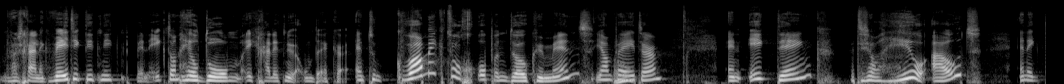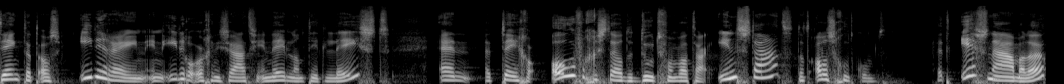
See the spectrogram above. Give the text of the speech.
waarschijnlijk weet ik dit niet. Ben ik dan heel dom? Ik ga dit nu ontdekken. En toen kwam ik toch op een document, Jan-Peter. En ik denk, het is al heel oud. En ik denk dat als iedereen in iedere organisatie in Nederland dit leest... en het tegenovergestelde doet van wat daarin staat, dat alles goed komt. Het is namelijk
